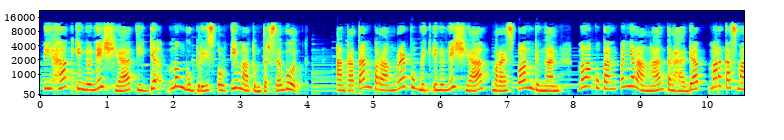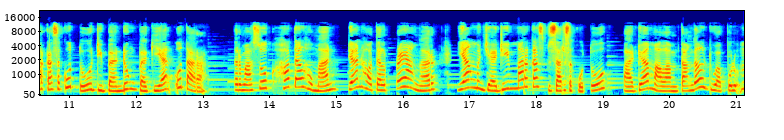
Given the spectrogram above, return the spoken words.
pihak Indonesia tidak menggubris ultimatum tersebut. Angkatan Perang Republik Indonesia merespon dengan melakukan penyerangan terhadap markas-markas sekutu di Bandung bagian utara, termasuk Hotel Human dan Hotel Preanger yang menjadi markas besar sekutu pada malam tanggal 24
